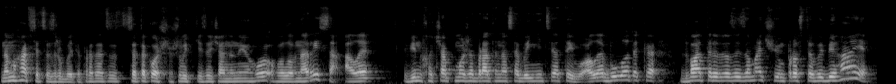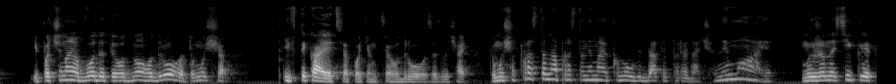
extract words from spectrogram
намагався це зробити. Проте це, це також швидкість, звичайно, не його головна риса, але він хоча б може брати на себе ініціативу. Але було таке два-три рази за матч, що він просто вибігає і починає обводити одного другого, тому що і втикається потім в цього другого зазвичай. Тому що просто-напросто немає кому віддати передачу. Немає. Ми вже настільки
